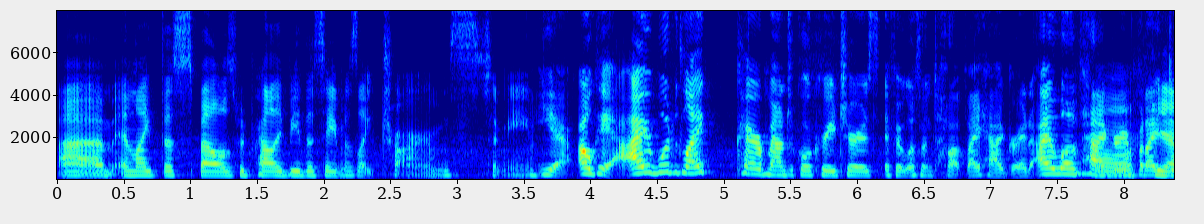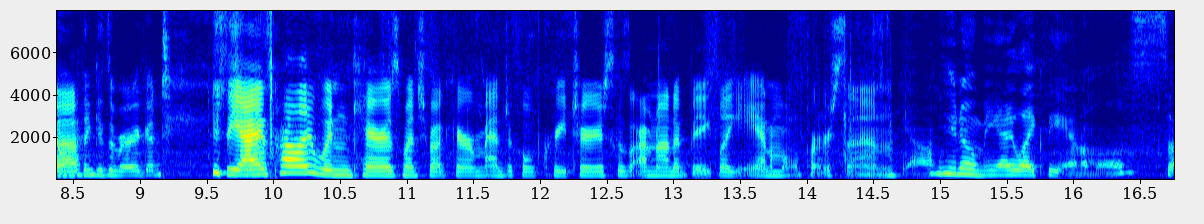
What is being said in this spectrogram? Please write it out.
Um, and like the spells would probably be the same as like charms to me. yeah. Okay. I would like Care of Magical Creatures if it wasn't taught by Hagrid. I love Hagrid, Oh, but I yeah. don't think he's a very good teacher. See, I probably wouldn't care as much about care of magical creatures because I'm not a big like animal person. yeah, you know me. I like the animals, so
